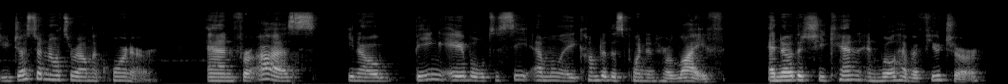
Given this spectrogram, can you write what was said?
you just don't know what's around the corner And for us, you know, being able to see Emily come to this point in her life and know that she can and will have a future.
